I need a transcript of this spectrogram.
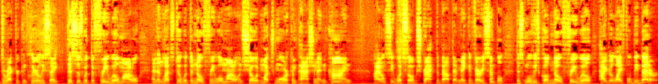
director can clearly say, This is with the free will model, and then let's do it with the no free will model and show it much more compassionate and kind. I don't see what's so abstract about that. Make it very simple. This movie's called No Free Will How Your Life Will Be Better.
